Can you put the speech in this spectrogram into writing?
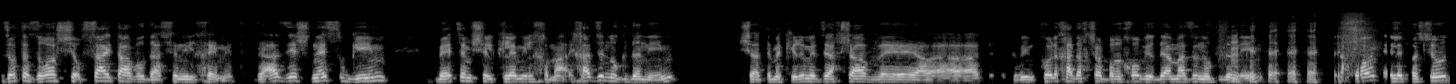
זאת הזרוע שעושה את העבודה, שנלחמת. ואז יש שני סוגים בעצם של כלי מלחמה. אחד זה נוגדנים, שאתם מכירים את זה עכשיו, אה, אתם יודעים, כל אחד עכשיו ברחוב יודע מה זה נוגדנים, נכון? אלה פשוט,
